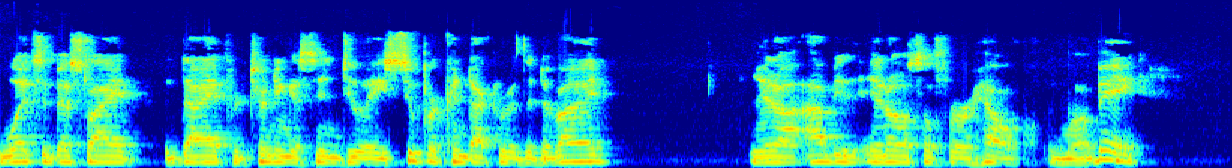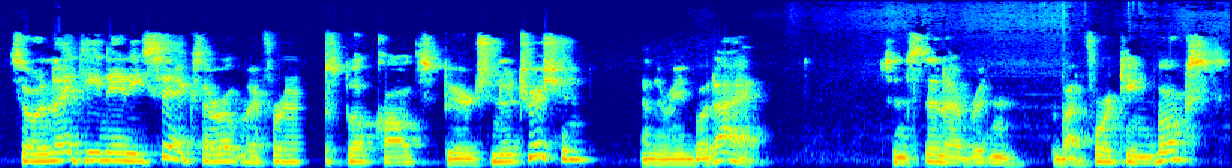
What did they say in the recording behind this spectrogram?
What's the best diet for turning us into a superconductor of the divine? You know, and also for health and well-being. So in 1986, I wrote my first book called Spiritual Nutrition and the Rainbow Diet. Since then, I've written about 14 books.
